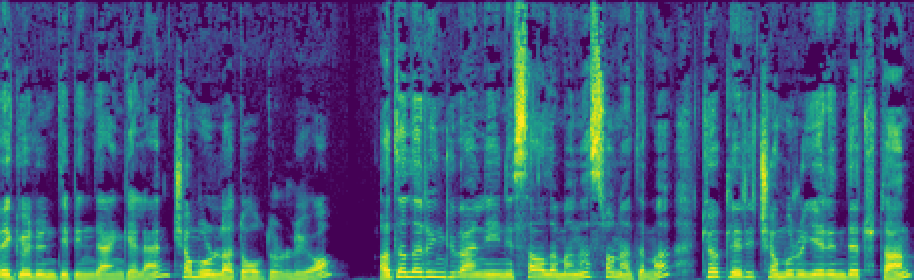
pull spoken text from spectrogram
ve gölün dibinden gelen çamurla dolduruluyor. Adaların güvenliğini sağlamanın son adımı kökleri çamuru yerinde tutan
